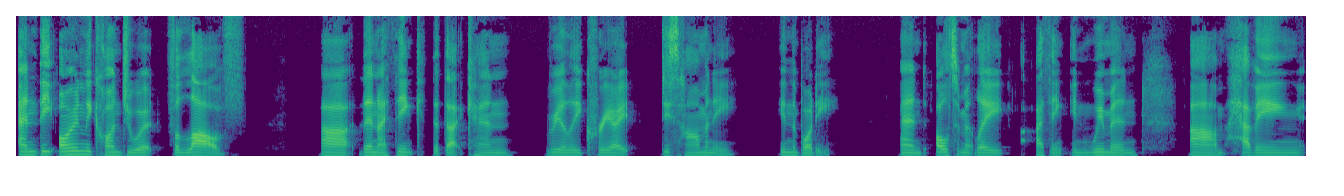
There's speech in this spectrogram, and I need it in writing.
and the only conduit for love, uh, then I think that that can really create disharmony in the body. And ultimately, I think in women, um, having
